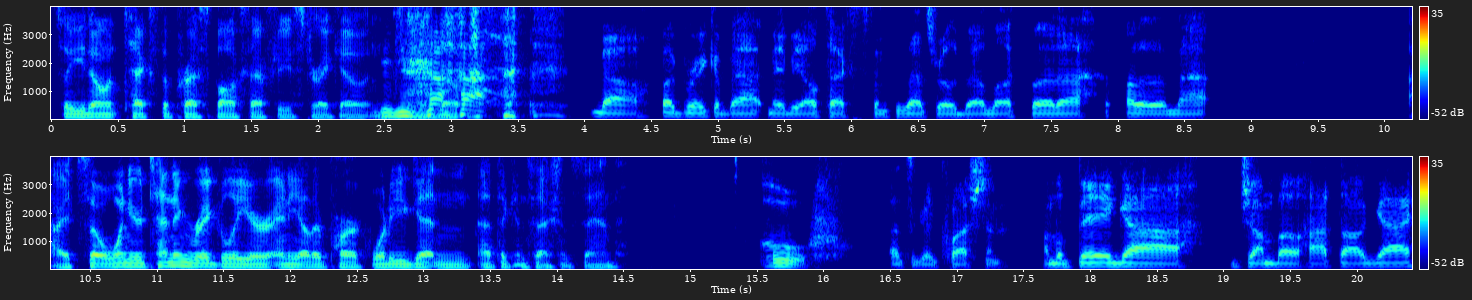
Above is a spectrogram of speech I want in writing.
So you don't text the press box after you strike out. And no, if I break a bat, maybe I'll text them because that's really bad luck. But uh, other than that, all right. So when you're tending Wrigley or any other park, what are you getting at the concession stand? Ooh, that's a good question. I'm a big uh, jumbo hot dog guy,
